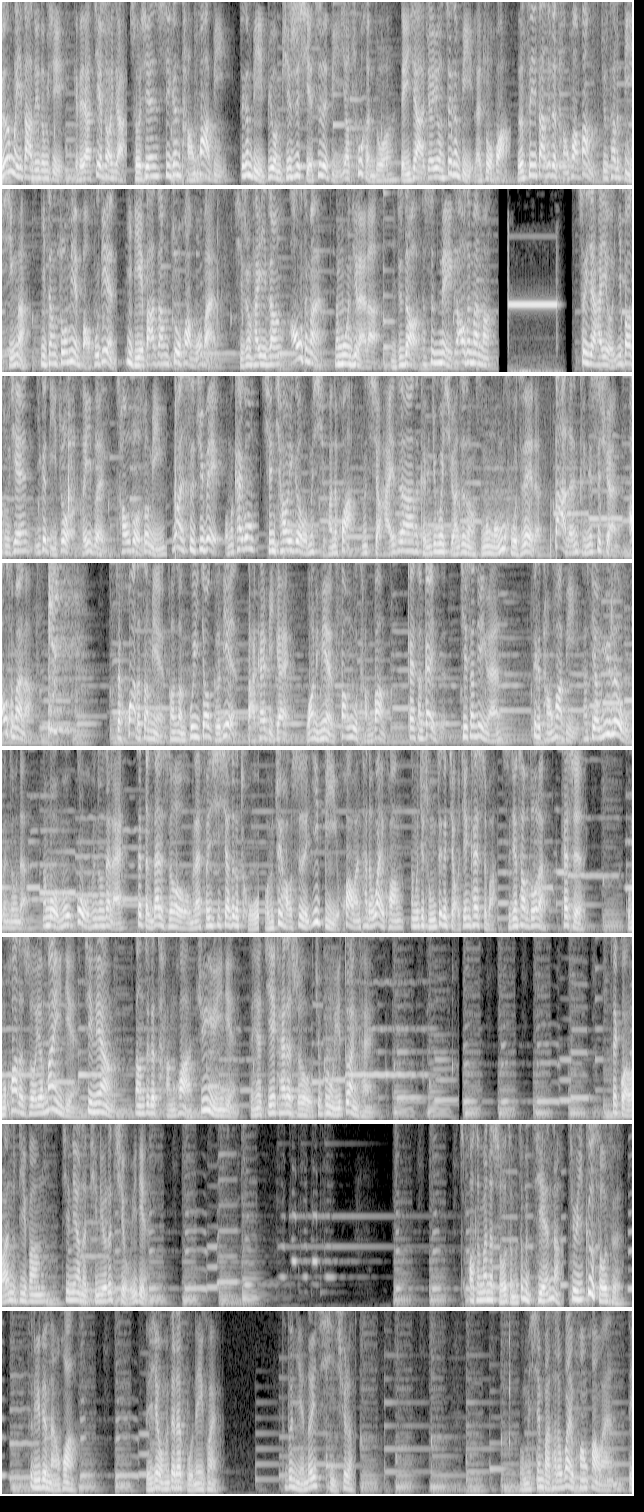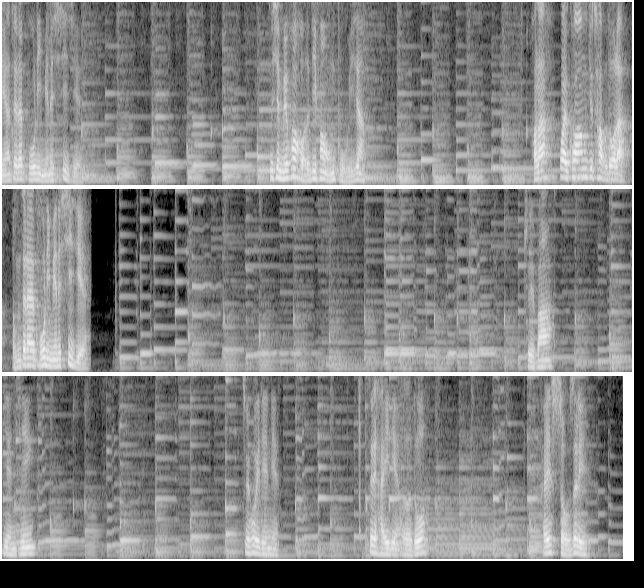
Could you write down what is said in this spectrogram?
这么一大堆东西，给大家介绍一下。首先是一根糖画笔，这根笔比我们平时写字的笔要粗很多。等一下就要用这根笔来作画，而这一大堆的糖画棒就是它的笔芯了。一张桌面保护垫，一叠八张作画模板，其中还一张奥特曼。那么问题来了，你知道它是哪个奥特曼吗？剩下还有一包竹签、一个底座和一本操作说明，万事俱备，我们开工。先挑一个我们喜欢的画，那小孩子啊，他肯定就会喜欢这种什么猛虎之类的，大人肯定是选奥特曼了。在画的上面放上硅胶隔垫，打开笔盖，往里面放入糖棒，盖上盖子，接上电源。这个糖画笔它是要预热五分钟的，那么我们过五分钟再来。在等待的时候，我们来分析一下这个图。我们最好是一笔画完它的外框，那么就从这个脚尖开始吧。时间差不多了，开始。我们画的时候要慢一点，尽量让这个糖画均匀一点，等下揭开的时候就不容易断开。在拐弯的地方尽量的停留的久一点。奥特曼的手怎么这么尖呢？就一个手指，这里有点难画。等一下，我们再来补那一块，这都粘到一起去了。我们先把它的外框画完，等一下再来补里面的细节。这些没画好的地方，我们补一下。好了，外框就差不多了，我们再来补里面的细节。嘴巴。眼睛，最后一点点，这里还一点耳朵，还有手这里，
